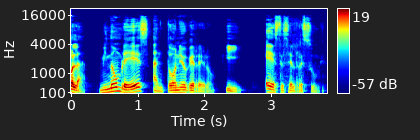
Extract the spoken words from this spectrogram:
Hola, mi nombre es Antonio Guerrero y este es el resumen.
